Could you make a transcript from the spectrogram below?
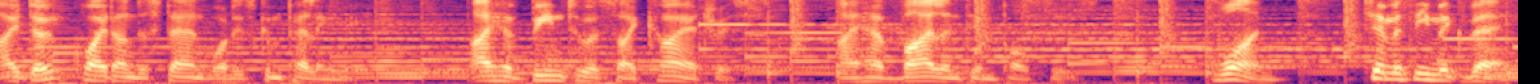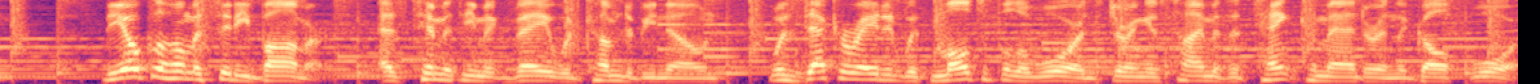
I don't quite understand what is compelling me. I have been to a psychiatrist. I have violent impulses. 1. Timothy McVeigh. The Oklahoma City bomber, as Timothy McVeigh would come to be known, was decorated with multiple awards during his time as a tank commander in the Gulf War.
